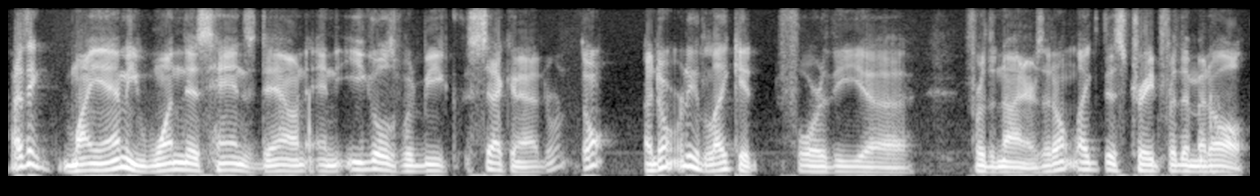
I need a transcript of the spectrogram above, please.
I think Miami won this hands down, and Eagles would be second. I don't, don't I don't really like it for the uh, for the Niners. I don't like this trade for them at all,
